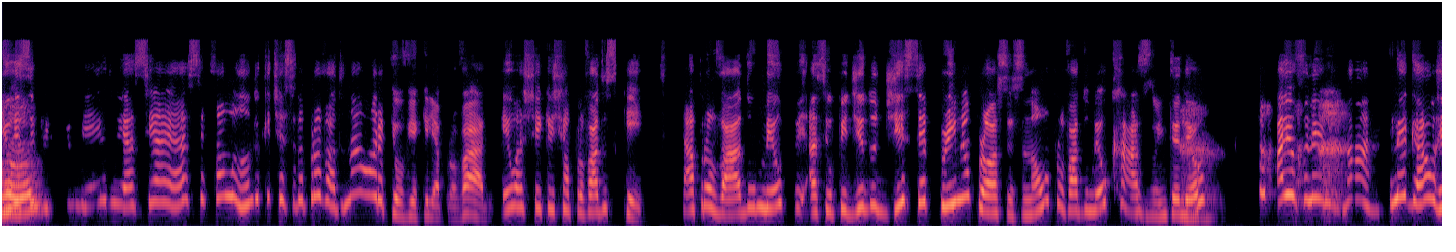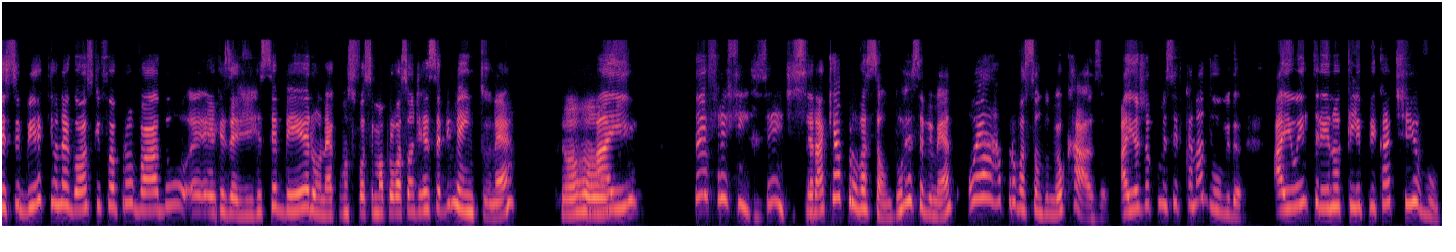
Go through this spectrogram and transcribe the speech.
E eu recebi e-mail do ISAS falando que tinha sido aprovado. Na hora que eu vi aquele aprovado, eu achei que eles tinham aprovado o quê? Aprovado o meu, assim, o pedido de ser premium process, não aprovado o meu caso, entendeu? Aí eu falei, ah, legal, recebi aqui um negócio que foi aprovado, é, quer dizer, eles receberam, né, como se fosse uma aprovação de recebimento, né? Aham. Aí, eu falei assim, gente, será que é a aprovação do recebimento ou é a aprovação do meu caso? Aí eu já comecei a ficar na dúvida. Aí eu entrei naquele aplicativo,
